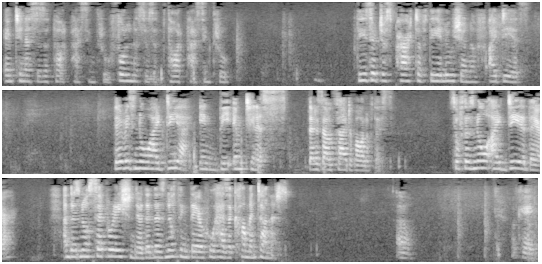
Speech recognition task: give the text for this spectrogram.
Emptiness is a thought passing through. Fullness is a thought passing through. These are just part of the illusion of ideas. There is no idea in the emptiness that is outside of all of this. So if there's no idea there, and there's no separation there, then there's nothing there who has a comment on it. Oh. Okay.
